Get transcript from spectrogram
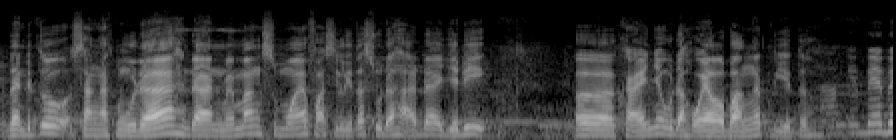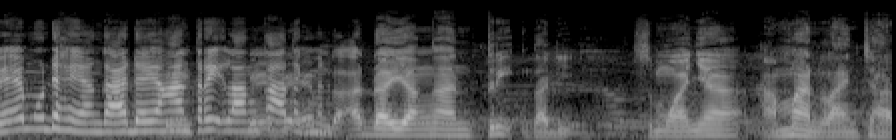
Dan itu sangat mudah dan memang semuanya fasilitas sudah ada. Jadi uh, kayaknya udah well banget gitu. Oke, BBM udah ya nggak ada yang ngantri langka BBM nggak ada yang ngantri tadi semuanya aman lancar.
